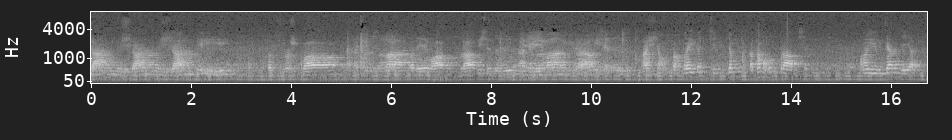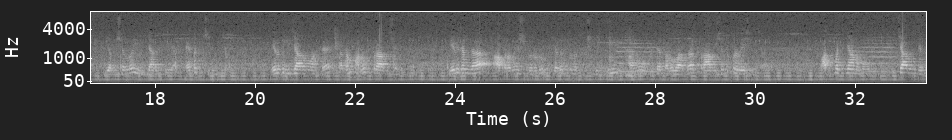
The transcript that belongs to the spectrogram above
శాంతి శాంతి శాంతి తృష్వా తదేవాప్రావిశత్ భాష్యం కథమనుప్రావిశత్ మనం ఈ విచారం చేయాలి ఈ అంశంలో ఈ విచారం చేయాలి ఏతచ్చింత్యం ఏమిటి విచారము అంటే కథం అనుప్రావిశత్ ఏ విధంగా ఆ పరమేశ్వరుడు జగత్తును సృష్టించి అను అంటే తరువాత ప్రావిశత్ ప్రవేశించాడు. ఆత్మజ్ఞానము విచారం చేత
